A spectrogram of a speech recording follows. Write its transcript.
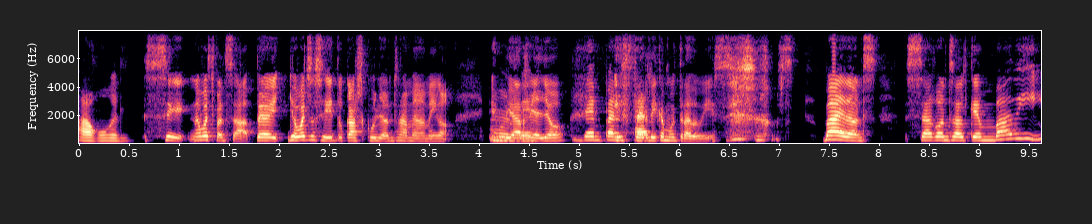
al Google. Sí, no ho vaig pensar, però jo vaig decidir tocar els collons a la meva amiga, enviar-li allò i fer-li que m'ho traduís. vale, doncs, segons el que em va dir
